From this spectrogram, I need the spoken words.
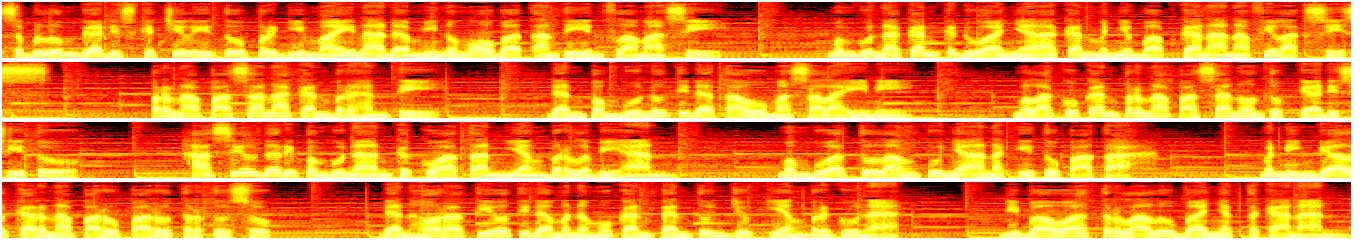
Sebelum gadis kecil itu pergi main ada minum obat antiinflamasi. Menggunakan keduanya akan menyebabkan anafilaksis. Pernapasan akan berhenti. Dan pembunuh tidak tahu masalah ini. Melakukan pernapasan untuk gadis itu. Hasil dari penggunaan kekuatan yang berlebihan. Membuat tulang punya anak itu patah. Meninggal karena paru-paru tertusuk dan Horatio tidak menemukan pentunjuk yang berguna. Di bawah terlalu banyak tekanan.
